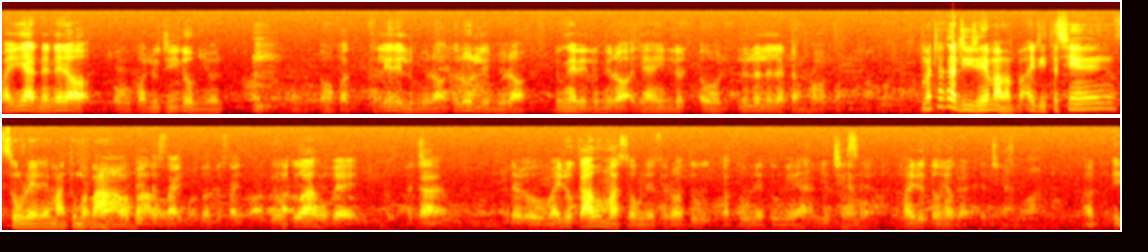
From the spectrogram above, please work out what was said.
မကြီးကနည်းနည်းတော့ဟိုပေါ့လူကြီးလိုမျိုးဟိုပေါ့ကလေးတွေလိုမျိုးတော့သူတို့လိုမျိုးတော့ လူငယ်တွေလိုမျိုးတော့အရင်ဟိုလွတ်လွတ်လပ်လပ်တော့မဟုတ်ပေါ့မထက်ကဒီထဲမှာမပါအဲ့ဒီတချင်းဆိုတဲ့ထဲမှာ तू မပါဘူးဘေးတစ်ဆိုင်ပေါ့တော့တစ်ဆိုင်သွားတာသူသူကဟိုဘက်ကဟိုမကြီးတို့ကားပေါ်မှာစုံတယ်ဆိုတော့သူ့အကူနဲ့သူနဲ့ကတချမ်းပေါ့မကြီးတို့၃ယောက်ကတချမ်းပေါ့အော်ဒီ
